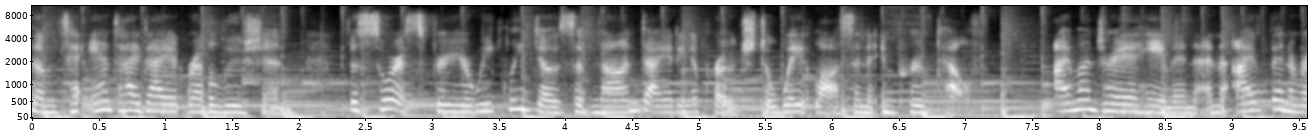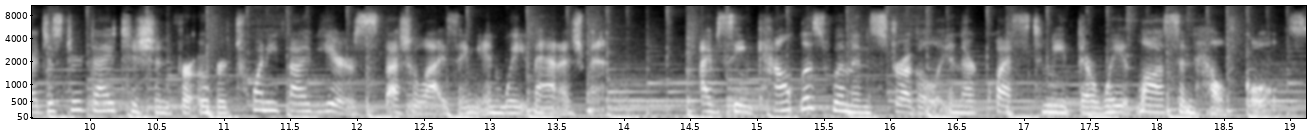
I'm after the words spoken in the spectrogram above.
Welcome to Anti Diet Revolution, the source for your weekly dose of non dieting approach to weight loss and improved health. I'm Andrea Heyman, and I've been a registered dietitian for over 25 years, specializing in weight management. I've seen countless women struggle in their quest to meet their weight loss and health goals.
